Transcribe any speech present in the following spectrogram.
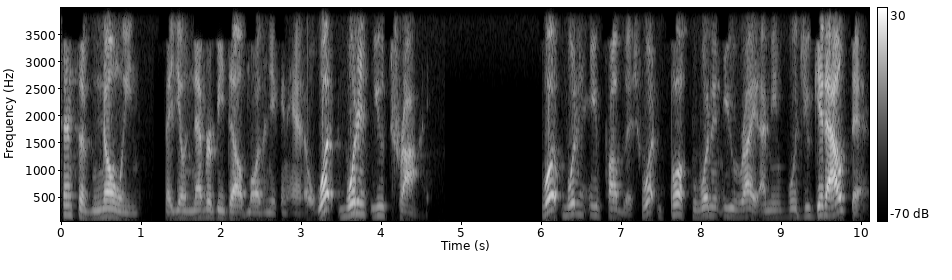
sense of knowing that you'll never be dealt more than you can handle. What wouldn't you try? What wouldn't you publish? What book wouldn't you write? I mean, would you get out there?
